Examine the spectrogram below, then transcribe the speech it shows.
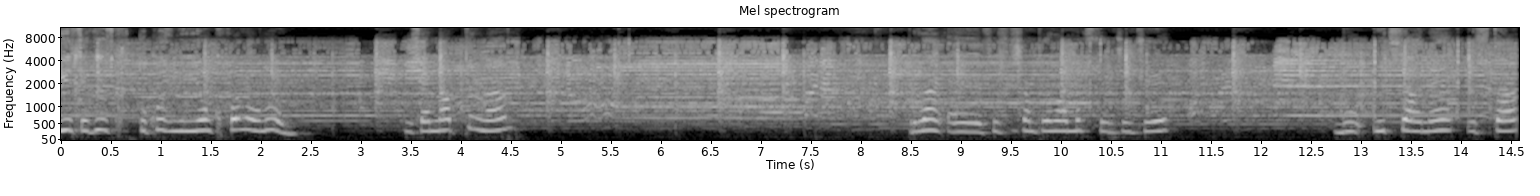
1849 milyon kupa ne oğlum? Sen ne yaptın lan? Ben e, FIFA şampiyonu olmak istiyorum çünkü bu üç tane usta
